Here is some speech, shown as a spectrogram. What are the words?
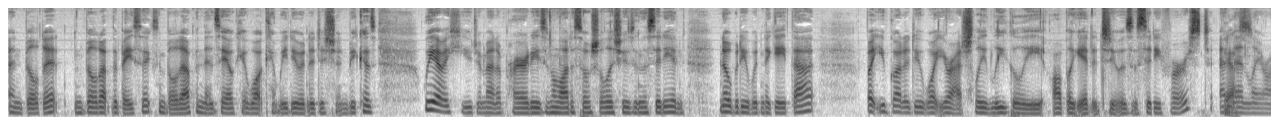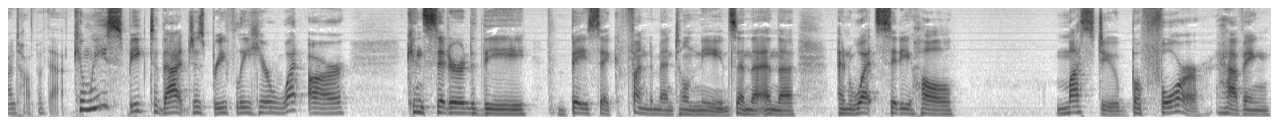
and build it and build up the basics and build up, and then say, okay, what can we do in addition? Because we have a huge amount of priorities and a lot of social issues in the city, and nobody would negate that. But you've got to do what you're actually legally obligated to do as a city first, and Yes. then layer on top of that. Can we speak to that just briefly here? What are considered the basic fundamental needs and the and the and what City Hall must do before having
